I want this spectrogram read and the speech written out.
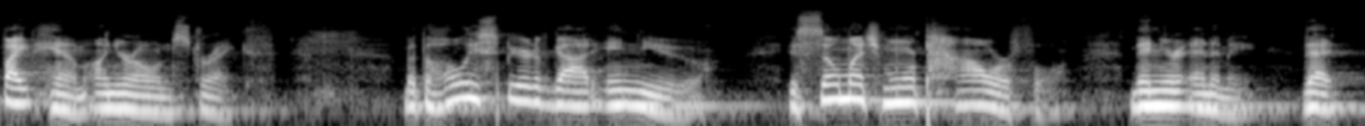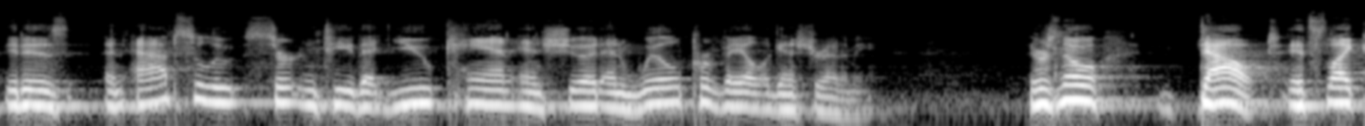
fight him on your own strength. But the Holy Spirit of God in you is so much more powerful than your enemy that it is an absolute certainty that you can and should and will prevail against your enemy. There's no doubt. It's like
